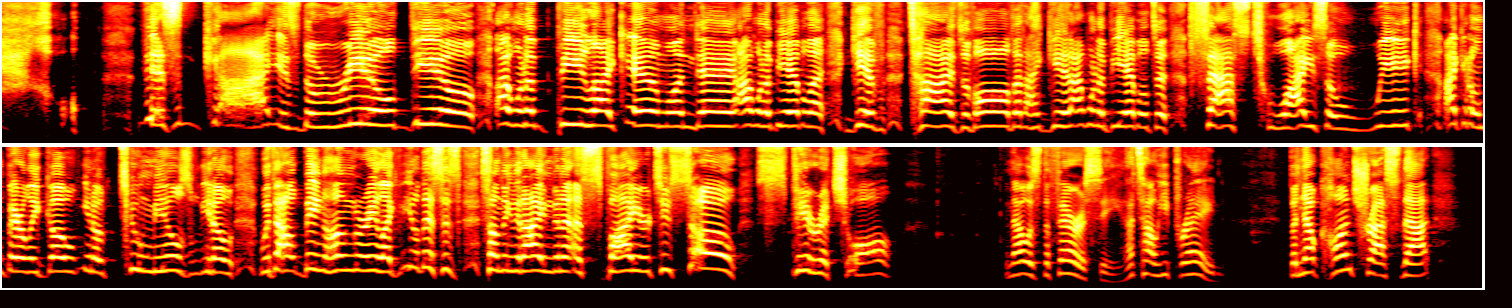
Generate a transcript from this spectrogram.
this guy is the real deal. I want to be like him one day. I want to be able to give tithes of all that I get. I want to be able to fast twice a week. I can barely go, you know, two meals, you know, without being hungry. Like, you know, this is something that I'm going to aspire to. So spiritual. And that was the Pharisee. That's how he prayed. But now contrast that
